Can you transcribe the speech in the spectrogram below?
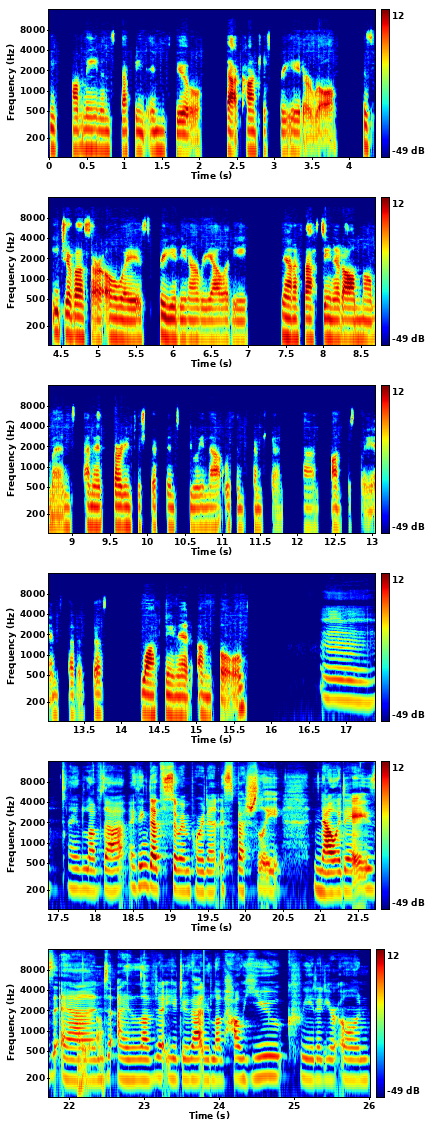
becoming and stepping into that conscious creator role because each of us are always creating our reality, manifesting at all moments, and it's starting to shift into doing that with intention and consciously instead of just watching it unfold. Mm, I love that. I think that's so important, especially nowadays. And oh, yeah. I love that you do that. I love how you created your own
